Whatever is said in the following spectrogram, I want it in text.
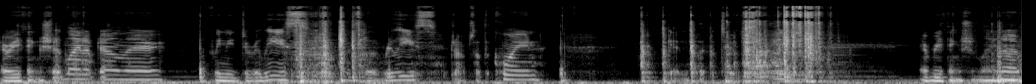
everything should line up down there. If we need to release, that's the release, drops out the coin. Again, put the token in. Everything should line up.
